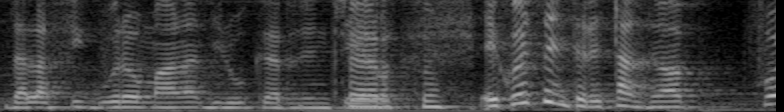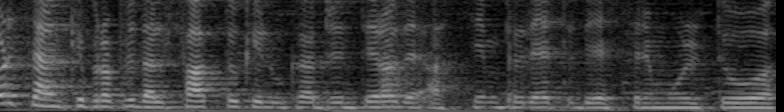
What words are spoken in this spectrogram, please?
dalla figura umana di Luca Argentero. Certo. E questo è interessante, ma forse anche proprio dal fatto che Luca Argentero ha sempre detto di essere molto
